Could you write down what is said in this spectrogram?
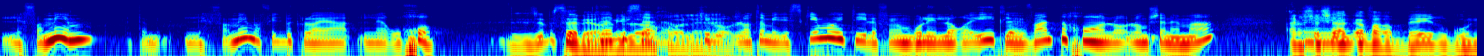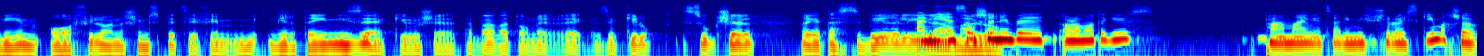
לפעמים, לתמיד, לפעמים הפידבק לא היה לרוחו. זה בסדר, זה אני בסדר. לא יכול... זה בסדר, כאילו, לא תמיד הסכימו איתי, לפעמים אמרו לי, לא ראית, לא הבנת נכון, לא, לא משנה מה. אני חושב שאגב, הרבה ארגונים, או אפילו אנשים ספציפיים, נרתעים מזה. כאילו, שאתה בא ואתה אומר, זה כאילו סוג של, רגע, תסביר לי למה לא. אני עשר שנים בעולמות הגיוס. פעמיים יצא לי מישהו שלא הסכים. עכשיו,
